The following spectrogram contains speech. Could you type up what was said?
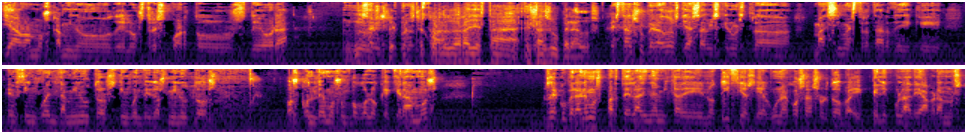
ya vamos camino de los tres cuartos de hora los, tres, cuartos de hora ya está, están superados. Están superados, ya sabéis que nuestra máxima es tratar de que en 50 minutos, 52 minutos, os contemos un poco lo que queramos. Recuperaremos parte de la dinámica de noticias y alguna cosa, sobre todo película de Abrams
